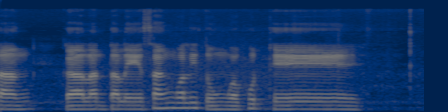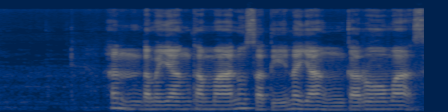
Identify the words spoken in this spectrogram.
ตัง กาลันตะเลสังวลิตุงวพุทเทหันตมยังธรรมานุสตินยังกโรมะเส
